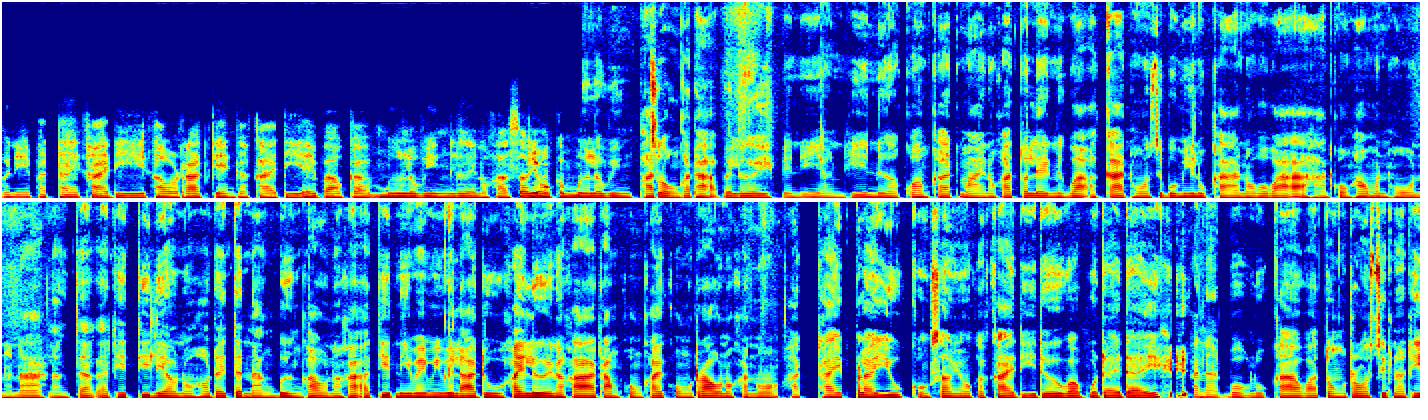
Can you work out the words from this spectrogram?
มื้อนี้ผัดไทยขายดีข้าวราดแกงก็ขายดีไอ้บ่าวก็มือละวิงเลยเนาะค่ะซาวยองก็มือละวิงพัดสองกระทะไปเลย เป็นอีหยังที่เหนือความคาดหมายเนาะค่ะตอนแรกนึกว่าอากาศร้อนสิบ่มีลูกค้าเนาะเพราะว่าอาหารของเฮามันร้อนนะ หลังจากอาทิตย์ที่แล้วเนาะเฮาได้แต่นังเบิ่งเขานะคะ อาทิตย์นี้ไม่มีเวลาดูใครเลยนะคะทำของใครของเราเนาะค่ะเนาะผัดไทยประยุกต์ของซาวยองก็ขายดีเด้อว่าบ่ได้ใดขนาดบอกลูกค้าว่าต้องรอ10นาที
